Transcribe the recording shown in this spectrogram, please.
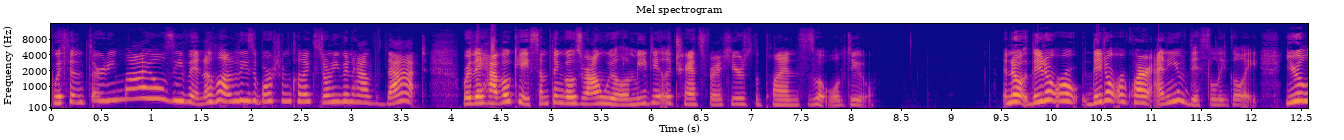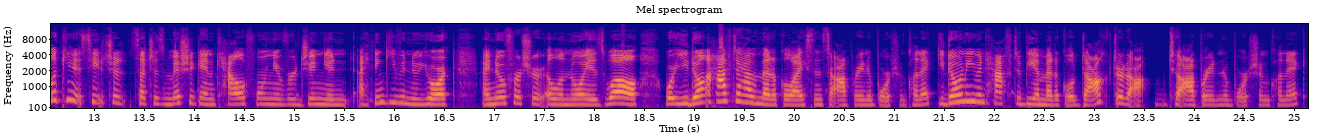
within 30 miles even. A lot of these abortion clinics don't even have that where they have okay something goes wrong we'll immediately transfer here's the plan this is what we'll do no, they don't. Re- they don't require any of this legally. You're looking at states such as Michigan, California, Virginia, I think even New York. I know for sure Illinois as well, where you don't have to have a medical license to operate an abortion clinic. You don't even have to be a medical doctor to, to operate an abortion clinic.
